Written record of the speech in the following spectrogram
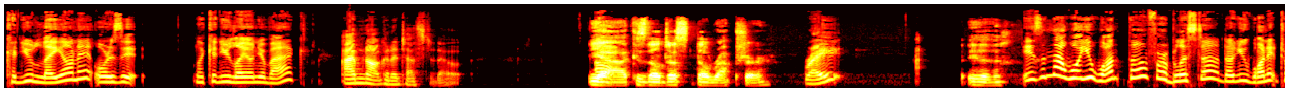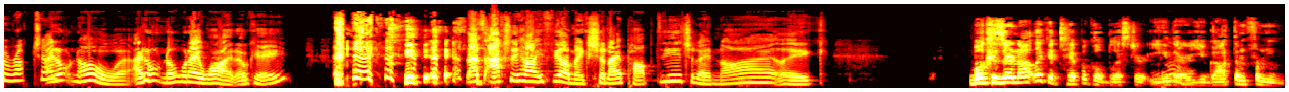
can you lay on it or is it like can you lay on your back? I'm not gonna test it out, Yeah, because they'll just they'll rupture. right? Yeah. Isn't that what you want though for a blister? Don't you want it to rupture? I don't know. I don't know what I want. Okay, that's actually how I feel. I'm like, should I pop these? Should I not? Like, well, because they're not like a typical blister either. No. You got them from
